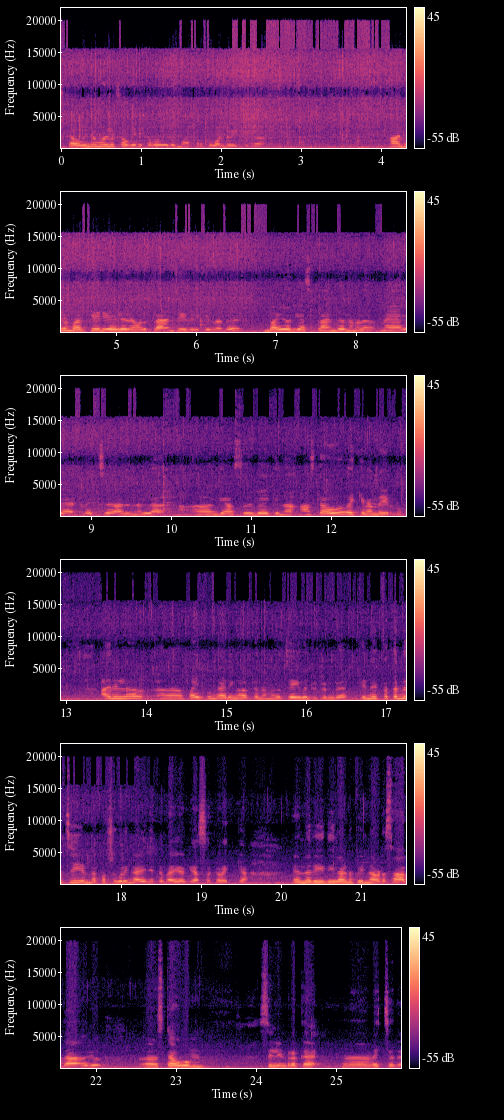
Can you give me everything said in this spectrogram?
സ്റ്റൗവിന്റെ മുകളിൽ സൗകര്യക്കുറവ് വരുമ്പോൾ അപ്പുറത്ത് കൊണ്ട് വയ്ക്കുന്നതാണ് ആദ്യം വർക്ക് ഏരിയയിൽ നമ്മൾ പ്ലാൻ ചെയ്തിരിക്കുന്നത് ബയോഗ്യാസ് പ്ലാന്റ് നമ്മൾ മേലെ വെച്ച് അതിനുള്ള ഗ്യാസ് ഉപയോഗിക്കുന്ന ആ സ്റ്റവ് വെക്കണം എന്നായിരുന്നു അതിനുള്ള പൈപ്പും കാര്യങ്ങളൊക്കെ നമ്മൾ ചെയ്തിട്ടിട്ടുണ്ട്. പിന്നെ ഇപ്പം തന്നെ ചെയ്യേണ്ട കുറച്ചുകൂടി കഴിഞ്ഞിട്ട് ബയോഗ്യാസ് ഒക്കെ വെക്കാം എന്ന രീതിയിലാണ് പിന്നെ അവിടെ സാധാ ഒരു സ്റ്റവും സിലിണ്ടറൊക്കെ വെച്ചത്.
